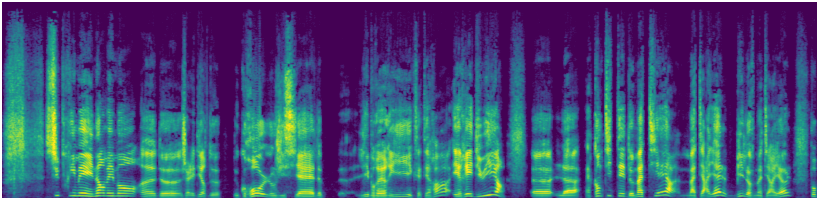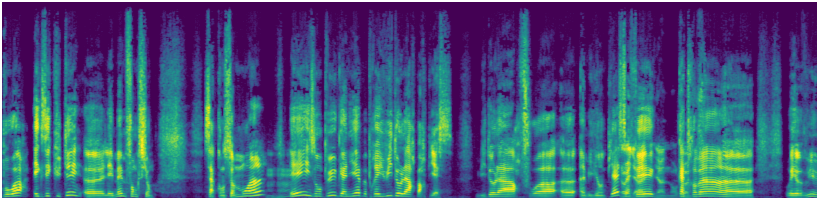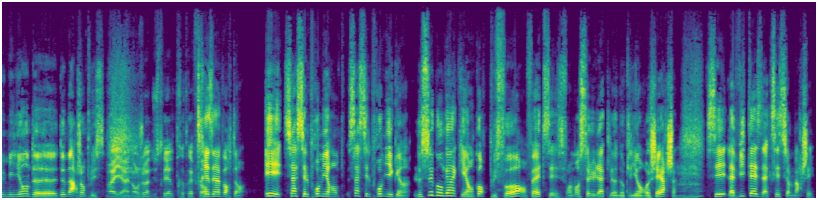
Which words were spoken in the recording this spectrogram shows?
supprimer énormément euh, de, j'allais dire, de, de, gros logiciels, de euh, librairies, etc., et réduire euh, la, la, quantité de matière, matériel, bill of material, pour pouvoir exécuter les mêmes fonctions. Ça consomme moins, mhm. et ils ont pu gagner à peu près 8 dollars par pièce. 8 dollars fois 1 million de pièces, ça fait 80 oui, 8 millions de, de marge en plus. Ouais, il y a un enjeu industriel très très fort. Très important. Et ça, c'est le premier, ça, c'est le premier gain. Le second gain qui est encore plus fort, en fait, c'est vraiment celui-là que nos clients recherchent, mhm. c'est la vitesse d'accès sur le marché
